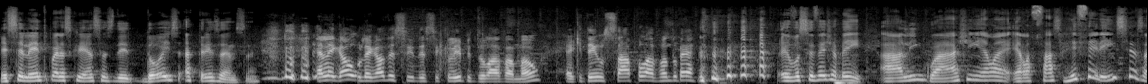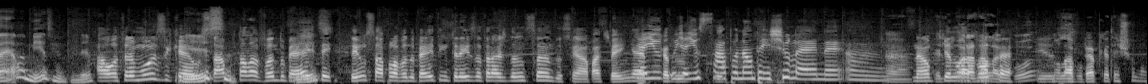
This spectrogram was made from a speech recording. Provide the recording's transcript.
Excelente para as crianças de 2 a 3 anos, né? É legal, o legal desse, desse clipe do Lava a Mão é que tem o sapo lavando o pé. Você veja bem, a linguagem, ela, ela faz referências a ela mesma, entendeu? A outra música é o sapo tá lavando o pé e tem, tem um sapo lavando o pé e tem três atrás dançando, assim, a parte bem E aí, do... e aí o sapo não tem chulé, né? Ah. É. Não, porque ele mora lavou o pé. lagoa, não lava o pé porque tem chulé.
